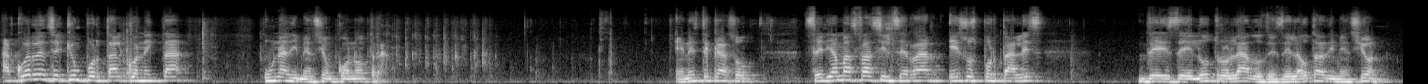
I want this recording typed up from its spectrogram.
Acuérdense que un portal conecta una dimensión con otra. En este caso, sería más fácil cerrar esos portales desde el otro lado, desde la otra dimensión.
